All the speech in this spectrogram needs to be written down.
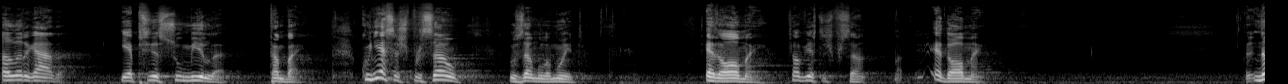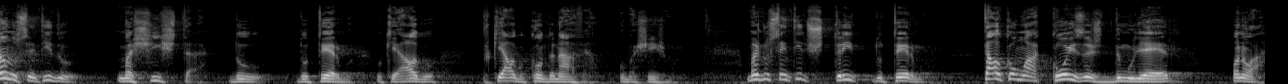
alargada e é preciso assumi-la também. Conhece a expressão, usamos-la muito, é do homem. Já ouvi esta expressão? É do homem. Não no sentido machista do, do termo, o que é algo, porque é algo condenável, o machismo mas no sentido estrito do termo, tal como há coisas de mulher, ou não há?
